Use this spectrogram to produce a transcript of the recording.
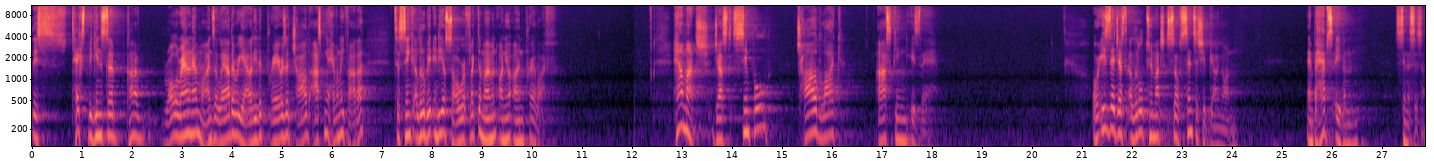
this text begins to kind of roll around in our minds, allow the reality that prayer is a child asking a Heavenly Father to sink a little bit into your soul, reflect a moment on your own prayer life. How much just simple, childlike asking is there? Or is there just a little too much self censorship going on? And perhaps even cynicism.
